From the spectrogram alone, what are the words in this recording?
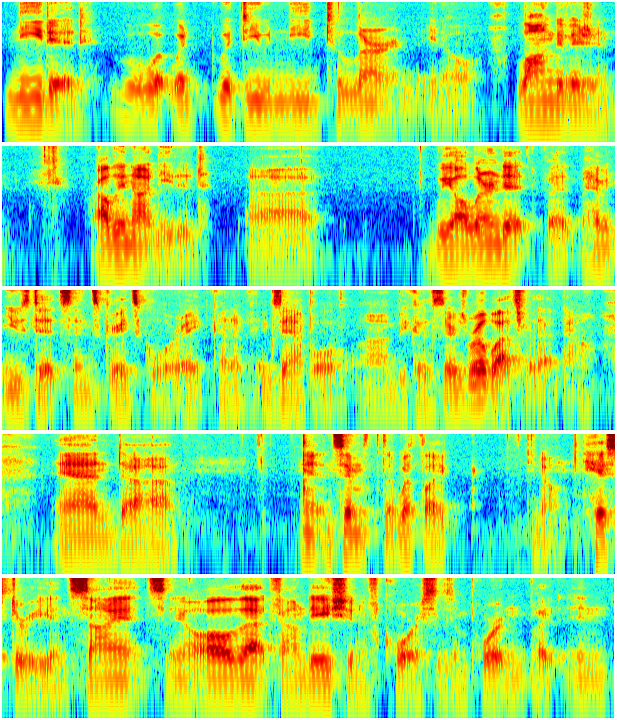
needed? What, what, what do you need to learn? You know, long division, probably not needed. Uh, we all learned it, but haven't used it since grade school, right? Kind of example, uh, because there's robots for that now, and uh, and same with, with like you know history and science. You know, all that foundation, of course, is important, but in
